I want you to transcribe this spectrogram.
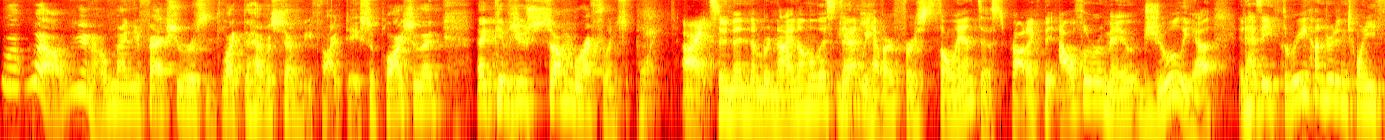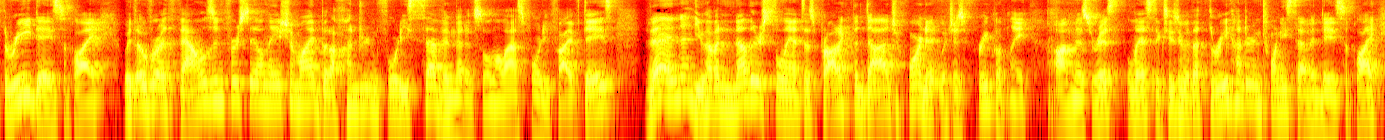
Well, well, you know, manufacturers like to have a 75 day supply. So that, that gives you some reference point. All right, so then number nine on the list, Dad, Yes. we have our first Stellantis product, the Alfa Romeo Giulia. It has a 323 day supply with over a thousand for sale nationwide, but 147 that have sold in the last 45 days. Then you have another Stellantis product, the Dodge Hornet, which is frequently on this list, excuse me, with a 327 day supply,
